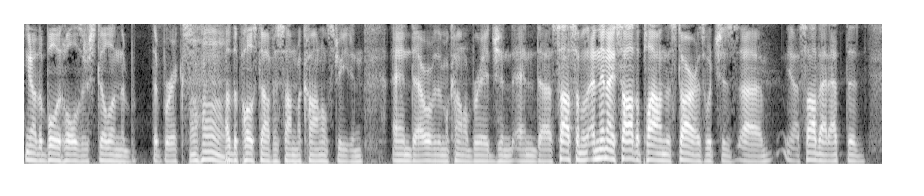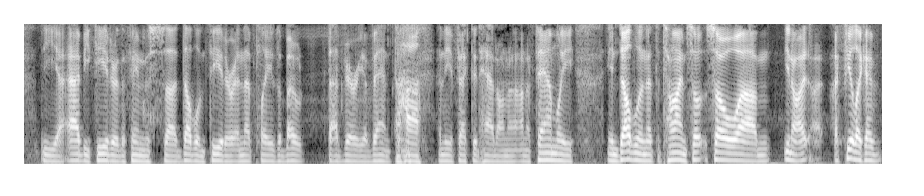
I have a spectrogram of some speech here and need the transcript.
you know the bullet holes are still in the the bricks of the post office on McConnell Street and and uh, over the McConnell Bridge, and and uh, saw some, of, and then I saw the Plough and the Stars, which is uh, you know, I saw that at the the uh, Abbey Theatre, the famous uh, Dublin theatre, and that plays about that very event and, Uh-huh. and the effect it had on a, on a family in Dublin at the time. So so um, you know I I feel like I've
